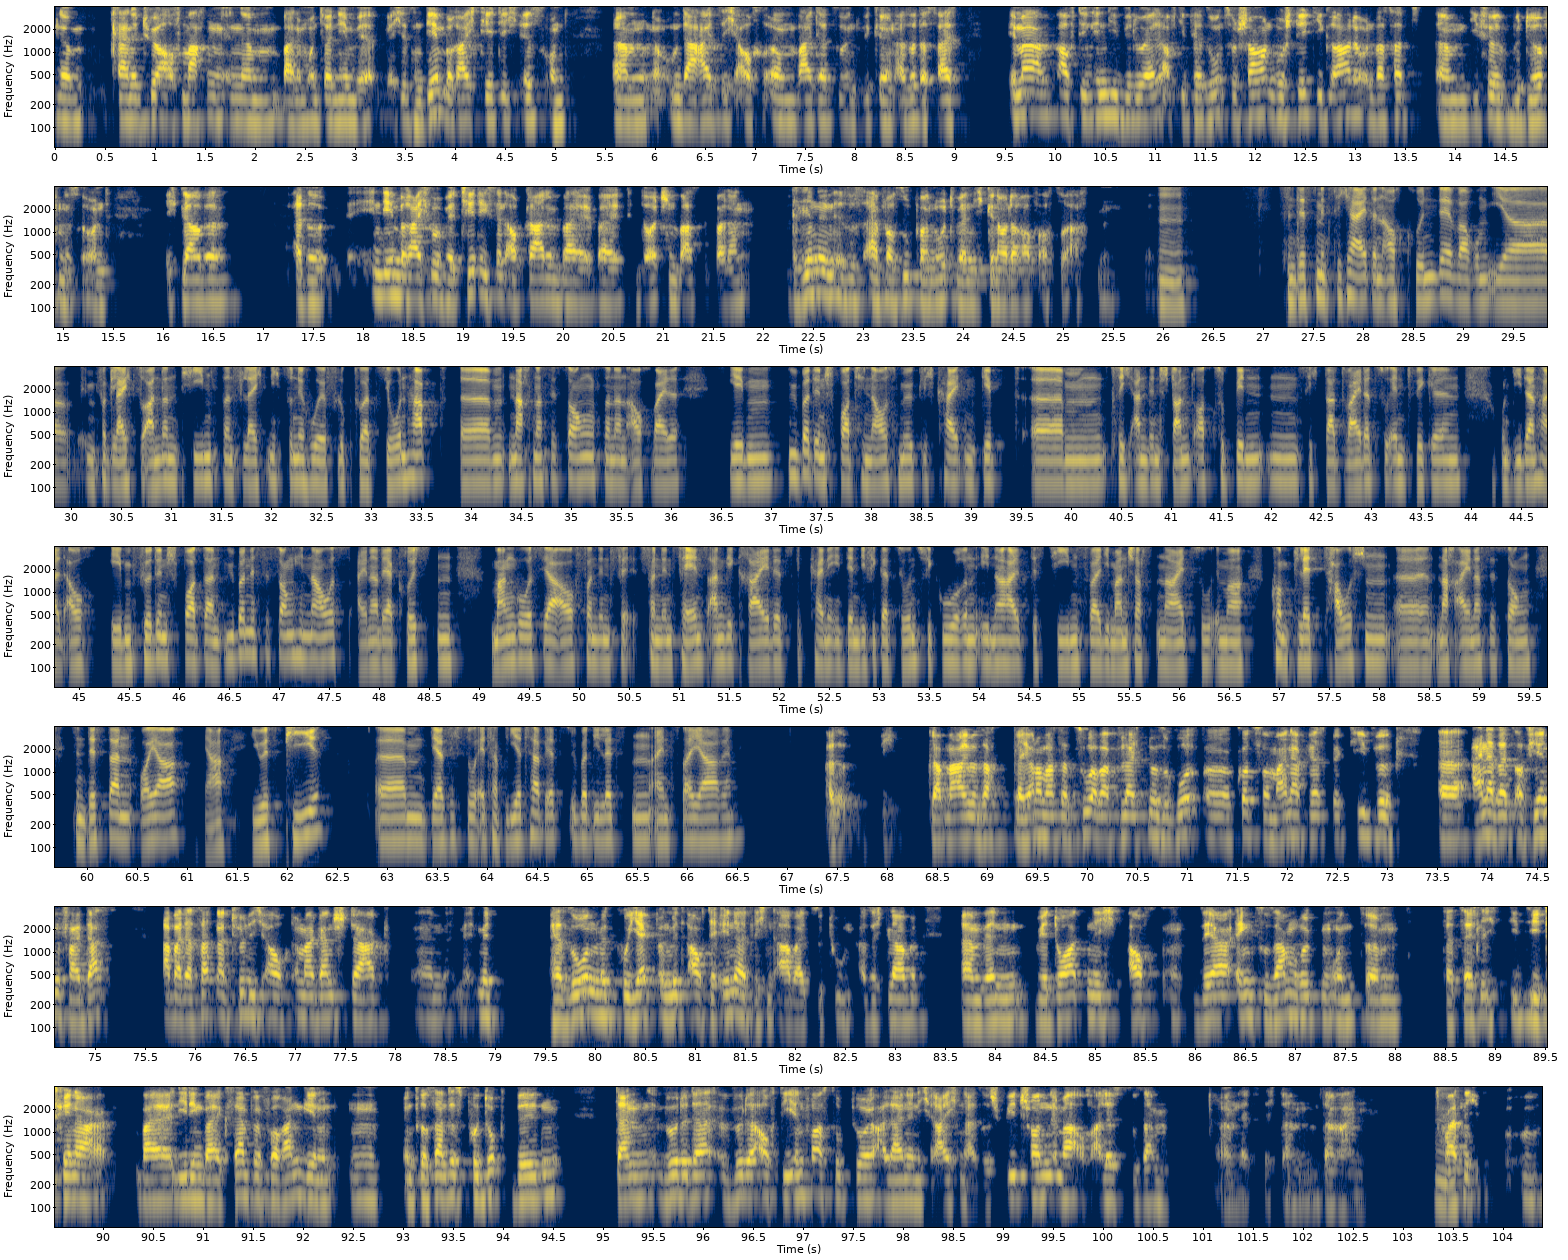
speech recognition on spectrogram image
eine kleine Tür aufmachen in einem, bei einem Unternehmen, welches in dem Bereich tätig ist und ähm, um da halt sich auch ähm, weiterzuentwickeln. Also das heißt, immer auf den individuell, auf die Person zu schauen, wo steht die gerade und was hat ähm, die für Bedürfnisse. Und ich glaube, also in dem Bereich, wo wir tätig sind, auch gerade bei, bei den deutschen Basketballern drinnen, ist es einfach super notwendig, genau darauf auch zu achten. Mhm. Sind das mit Sicherheit dann auch Gründe, warum ihr im Vergleich zu anderen Teams dann vielleicht nicht so eine hohe Fluktuation habt ähm, nach einer Saison, sondern auch, weil eben über den Sport hinaus Möglichkeiten gibt, ähm, sich an den Standort zu binden, sich dort weiterzuentwickeln und die dann halt auch eben für den Sport dann über eine Saison hinaus, einer der größten Mangos ja auch von den, von den Fans angekreidet. Es gibt keine Identifikationsfiguren innerhalb des Teams, weil die Mannschaften nahezu immer komplett tauschen äh, nach einer Saison. Sind das dann euer ja, USP, ähm, der sich so etabliert hat jetzt über die letzten ein, zwei Jahre? Also ich glaube, Mario sagt gleich auch noch was dazu, aber vielleicht nur so äh, kurz von meiner Perspektive. Äh, einerseits auf jeden Fall das, aber das hat natürlich auch immer ganz stark ähm, mit Personen, mit Projekt und mit auch der inhaltlichen Arbeit zu tun. Also ich glaube, ähm, wenn wir dort nicht auch sehr eng zusammenrücken und ähm, tatsächlich die, die Trainer bei Leading by Example vorangehen und ein interessantes Produkt bilden, dann würde da würde auch die Infrastruktur alleine nicht reichen. Also es spielt schon immer auch alles zusammen ähm, letztlich dann da rein. Ich weiß nicht,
